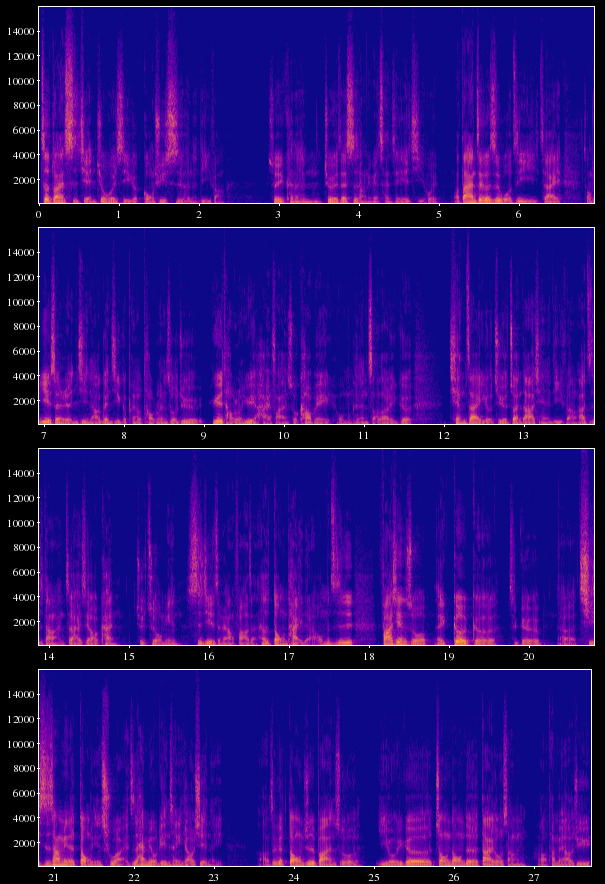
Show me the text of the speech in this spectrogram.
这段时间就会是一个供需失衡的地方，所以可能就会在市场里面产生一些机会啊。当然，这个是我自己在从夜深人静，然后跟几个朋友讨论的时候，就越讨论越嗨，发现说靠北，我们可能找到一个潜在有机会赚大钱的地方啊。只是当然，这还是要看就最后面世界怎么样发展，它是动态的啦。我们只是发现说，哎，各个这个呃启示上面的洞已经出来，只是还没有连成一条线而已。啊，这个洞就是包含说有一个中东的大油商啊，他们要去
